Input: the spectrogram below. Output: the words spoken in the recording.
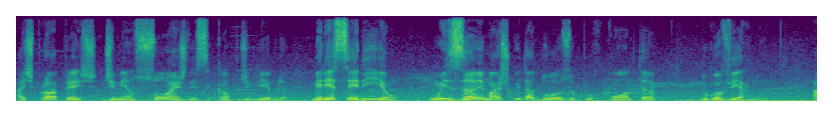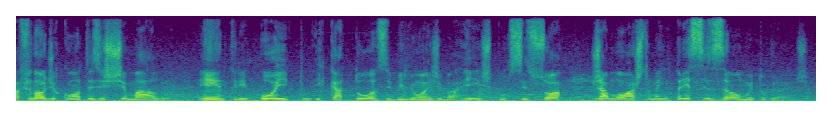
as próprias dimensões desse campo de Libra mereceriam um exame mais cuidadoso por conta do governo. Afinal de contas, estimá-lo entre 8 e 14 bilhões de barris por si só já mostra uma imprecisão muito grande.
